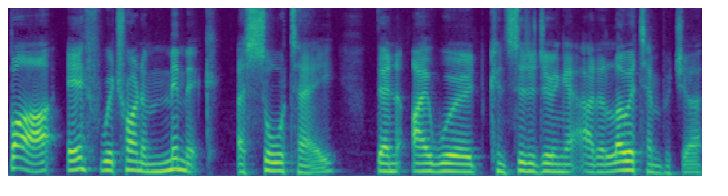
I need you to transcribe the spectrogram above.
But if we're trying to mimic a saute, then I would consider doing it at a lower temperature.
